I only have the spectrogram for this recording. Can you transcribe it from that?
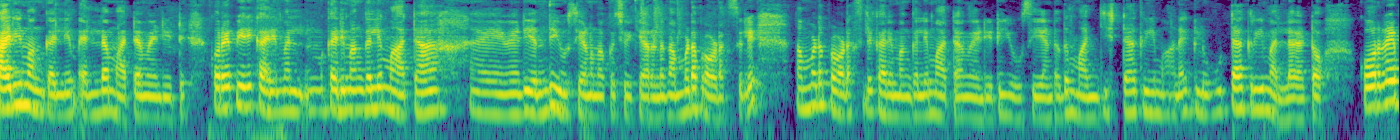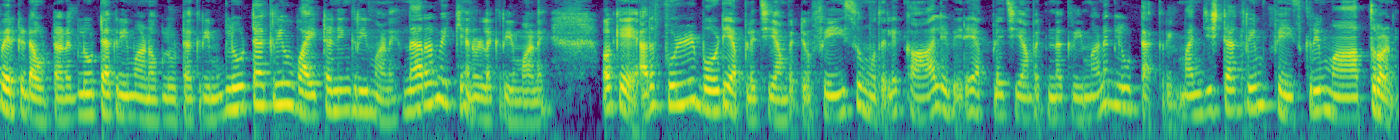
കരിമംഗല്യം എല്ലാം മാറ്റാൻ വേണ്ടിയിട്ട്. കുറേ പേര് കരിമൽ കരിമംഗല്യം മാറ്റാൻ വേണ്ടി എന്ത് യൂസ് ചെയ്യണം എന്നൊക്കെ ചോദിക്കാറുണ്ട്. നമ്മുടെ പ്രോഡക്ട്സിൽ നമ്മുടെ പ്രോഡക്ട്സിൽ കരിമംഗല്യം മാറ്റാൻ വേണ്ടിയിട്ട് യൂസ് ചെയ്യേണ്ടത് മഞ്ചിഷ്ട ക്രീമാണ്. ഗ്ലൂട്ട ക്രീം അല്ല കേട്ടോ. കുറേ പേർക്ക് ഡൗട്ടാണ്. ഗ്ലൂട്ട ക്രീമാണോ? Gluta cream. Gluta cream whitening ക്രീമാണ്. നിറം വയ്ക്കാനുള്ള ക്രീമാണ്. ഓക്കെ അത് ഫുൾ ബോഡി അപ്ലൈ ചെയ്യാൻ പറ്റും. ഫേസ് മുതൽ കാൽ വരെ അപ്ലൈ ചെയ്യാൻ പറ്റുന്ന ക്രീമാണ് ഗ്ലൂട്ട cream. Manjishta cream face cream മാത്രമാണ്.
